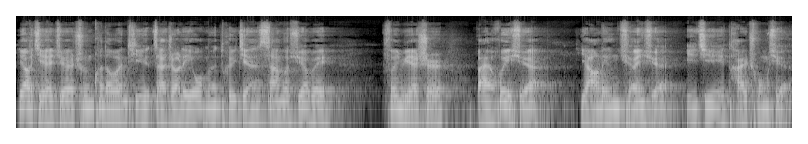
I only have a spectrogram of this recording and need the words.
要解决春困的问题，在这里我们推荐三个穴位。分别是百会穴、阳陵泉穴以及太冲穴。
